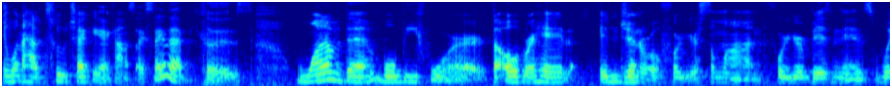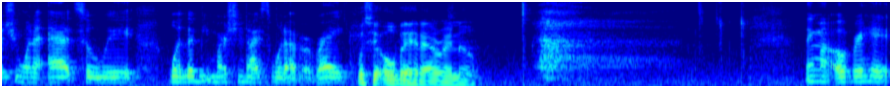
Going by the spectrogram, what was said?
you want to have two checking accounts. I say that because one of them will be for the overhead in general for your salon, for your business, what you want to add to it, whether it be merchandise, whatever, right? What's your overhead at right now? I think my overhead.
